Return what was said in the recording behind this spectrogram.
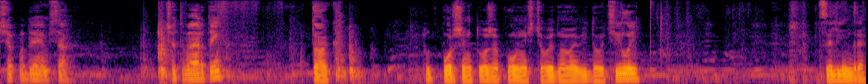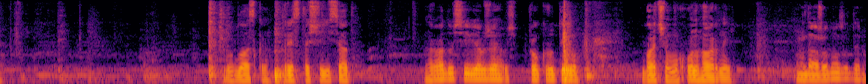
Ще подивимося. Четвертий. Так. Тут поршень теж повністю видно на відео цілий. Циліндри. Будь ласка, 360 градусів я вже ось прокрутив. Бачимо, хон гарний. Да, жодного задиру.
